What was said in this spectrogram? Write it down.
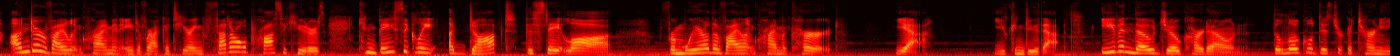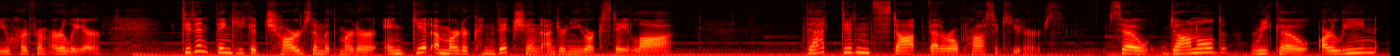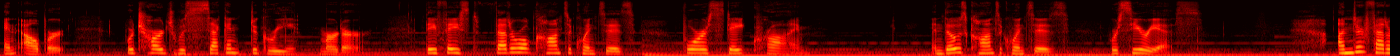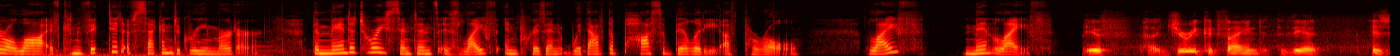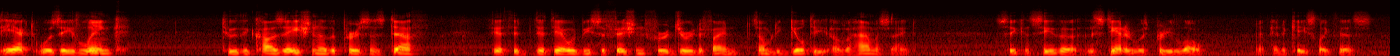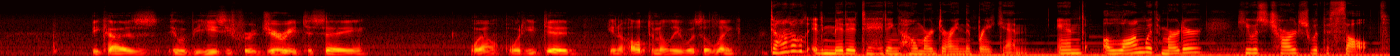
Under violent crime in aid of racketeering, federal prosecutors can basically adopt the state law from where the violent crime occurred. Yeah, you can do that. Even though Joe Cardone, the local district attorney you heard from earlier, didn't think he could charge them with murder and get a murder conviction under New York state law, that didn't stop federal prosecutors. So, Donald, Rico, Arlene, and Albert were charged with second degree murder. They faced federal consequences for a state crime. And those consequences were serious. Under federal law, if convicted of second degree murder, the mandatory sentence is life in prison without the possibility of parole. Life meant life. If a jury could find that his act was a link to the causation of the person's death, that, the, that that would be sufficient for a jury to find somebody guilty of a homicide. So you can see the, the standard was pretty low in a case like this. Because it would be easy for a jury to say, well, what he did, you know, ultimately was a link. Donald admitted to hitting Homer during the break in, and along with murder, he was charged with assault.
